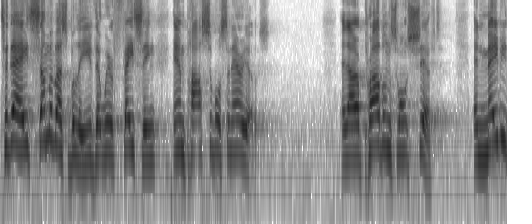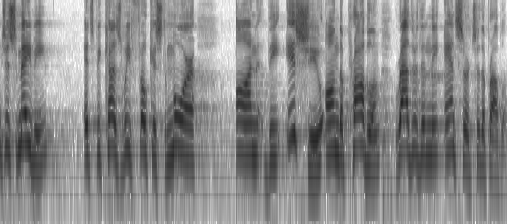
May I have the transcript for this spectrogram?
Today, some of us believe that we're facing impossible scenarios and that our problems won't shift. And maybe, just maybe, it's because we focused more on the issue, on the problem, rather than the answer to the problem.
